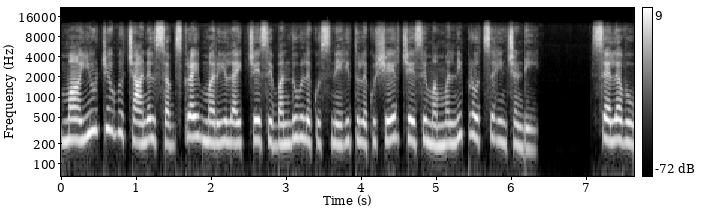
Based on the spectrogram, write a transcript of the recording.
మా యూట్యూబ్ ఛానల్ సబ్స్క్రైబ్ మరియు లైక్ చేసి బంధువులకు స్నేహితులకు షేర్ చేసి మమ్మల్ని ప్రోత్సహించండి. సెలవు.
